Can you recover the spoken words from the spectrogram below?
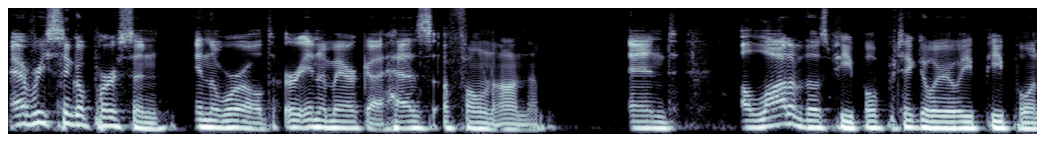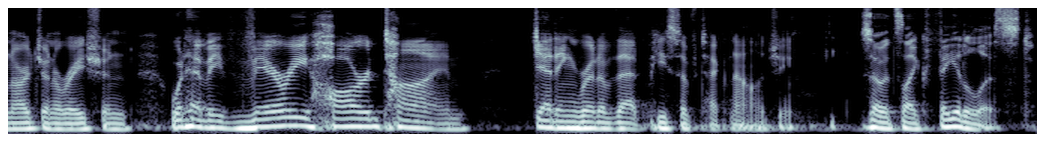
every single person in the world or in America has a phone on them. And a lot of those people, particularly people in our generation, would have a very hard time getting rid of that piece of technology. so it's like fatalist.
